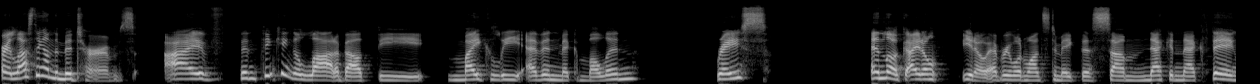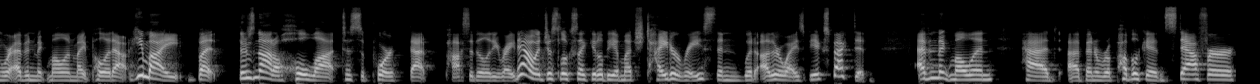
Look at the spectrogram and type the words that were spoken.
All right, last thing on the midterms. I've been thinking a lot about the Mike Lee Evan McMullin race. And look, I don't you know, everyone wants to make this some neck and neck thing where Evan McMullin might pull it out. He might, but there's not a whole lot to support that possibility right now. It just looks like it'll be a much tighter race than would otherwise be expected. Evan McMullin had uh, been a Republican staffer.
